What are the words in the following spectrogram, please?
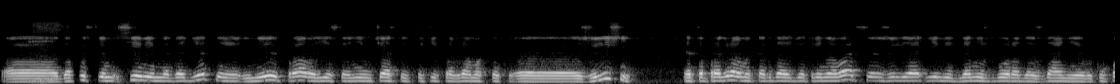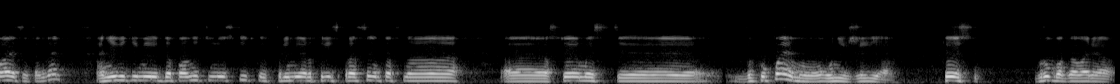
а, допустим, семьи многодетные имеют право, если они участвуют в таких программах, как э, жилищник, это программы, когда идет реновация жилья или для нужд города здание выкупается и так далее, они ведь имеют дополнительную скидку, к примеру, 30% на э, стоимость э, выкупаемого у них жилья. То есть, грубо говоря,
